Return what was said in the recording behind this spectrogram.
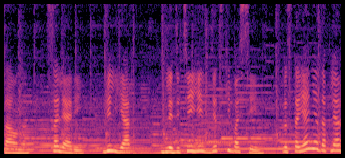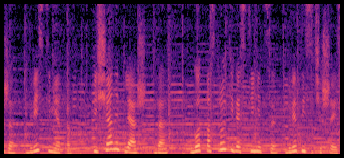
сауна, солярий, бильярд. Для детей есть детский бассейн. Расстояние до пляжа – 200 метров. Песчаный пляж, да. Год постройки гостиницы – 2006.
